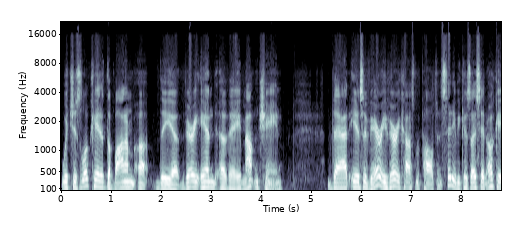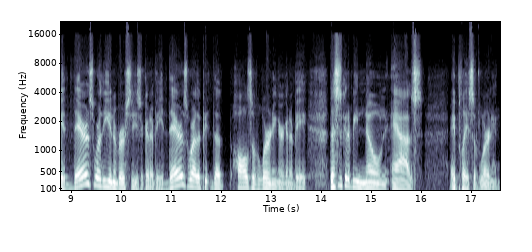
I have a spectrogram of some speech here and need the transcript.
which is located at the bottom, uh, the uh, very end of a mountain chain that is a very, very cosmopolitan city because I said, okay, there's where the universities are going to be. There's where the, the halls of learning are going to be. This is going to be known as a place of learning.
